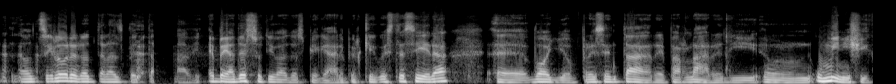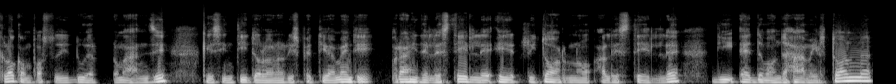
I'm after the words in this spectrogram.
Da un silone non te l'aspettavi. E beh, adesso ti vado a spiegare perché questa sera eh, voglio presentare, parlare di un, un miniciclo composto di due romanzi che si intitolano rispettivamente Sovrani delle Stelle e Ritorno alle Stelle di Edmond Hamilton.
